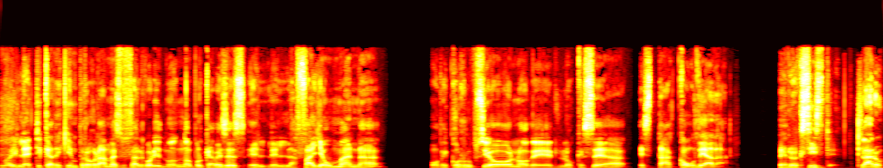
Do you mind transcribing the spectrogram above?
No, y la ética de quien programa esos algoritmos, ¿no? Porque a veces la falla humana o de corrupción o de lo que sea está codeada, pero existe. Claro,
